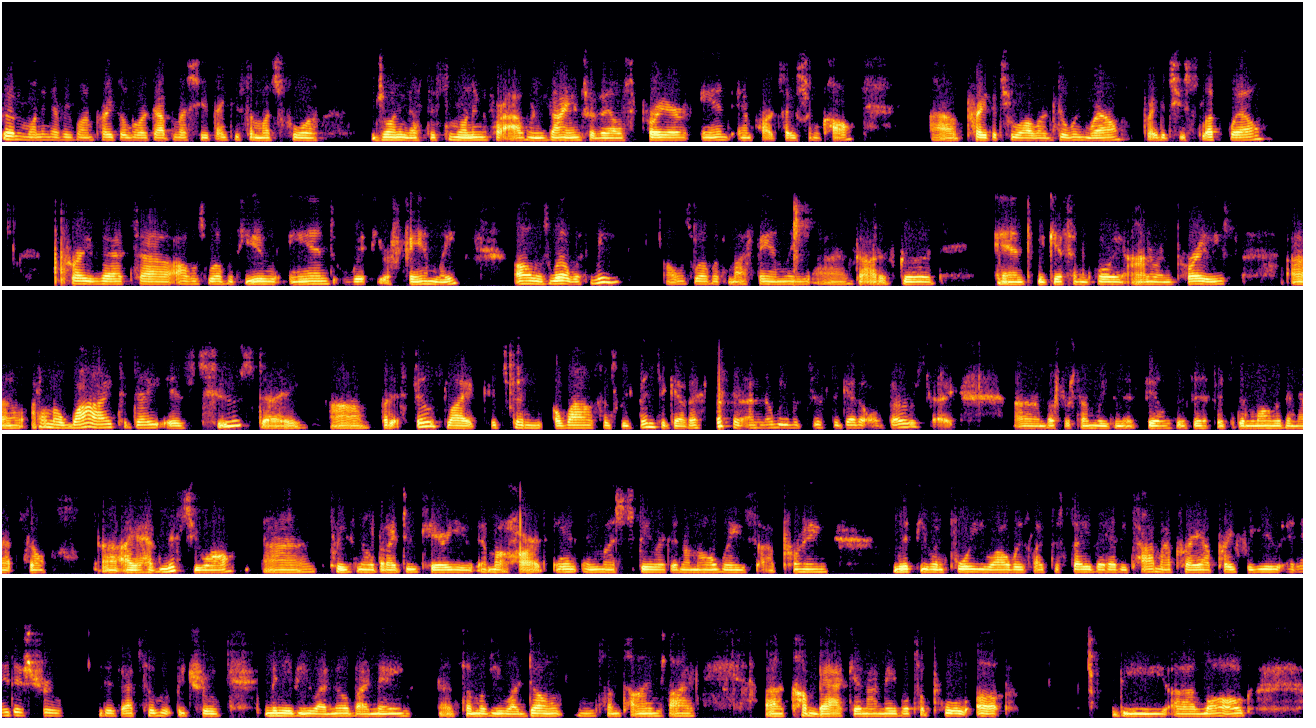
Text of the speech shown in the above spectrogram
Good morning, everyone. Praise the Lord. God bless you. Thank you so much for joining us this morning for our Zion Travails prayer and impartation call. Uh, pray that you all are doing well. Pray that you slept well. Pray that uh, all is well with you and with your family. All is well with me. All is well with my family. Uh, God is good, and we give Him glory, honor, and praise. Uh, I don't know why today is Tuesday, um, but it feels like it's been a while since we've been together. I know we were just together on Thursday, um, but for some reason it feels as if it's been longer than that. So uh, I have missed you all. Uh, please know that I do carry you in my heart and in my spirit, and I'm always uh, praying with you and for you. I always like to say that every time I pray, I pray for you, and it is true. It is absolutely true. Many of you I know by name, and some of you I don't. And sometimes I uh, come back and I'm able to pull up the uh, log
